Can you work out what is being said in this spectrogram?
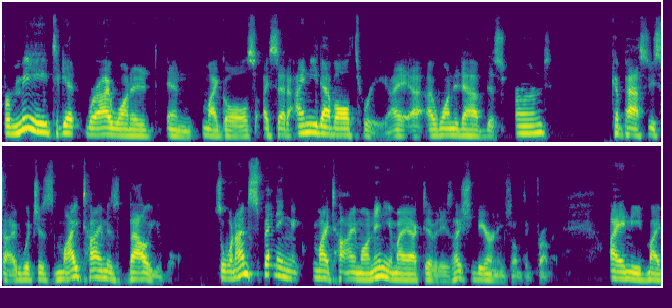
for me to get where I wanted and my goals, I said I need to have all three. I, I wanted to have this earned capacity side, which is my time is valuable. So when I'm spending my time on any of my activities, I should be earning something from it. I need my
